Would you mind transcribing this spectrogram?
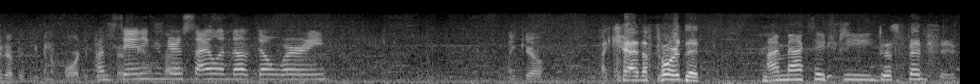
Scoot up if you can afford to do I'm so, standing being in your silent. silent note, don't worry. Thank you. I can't afford it. I'm max HP. Too expensive.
